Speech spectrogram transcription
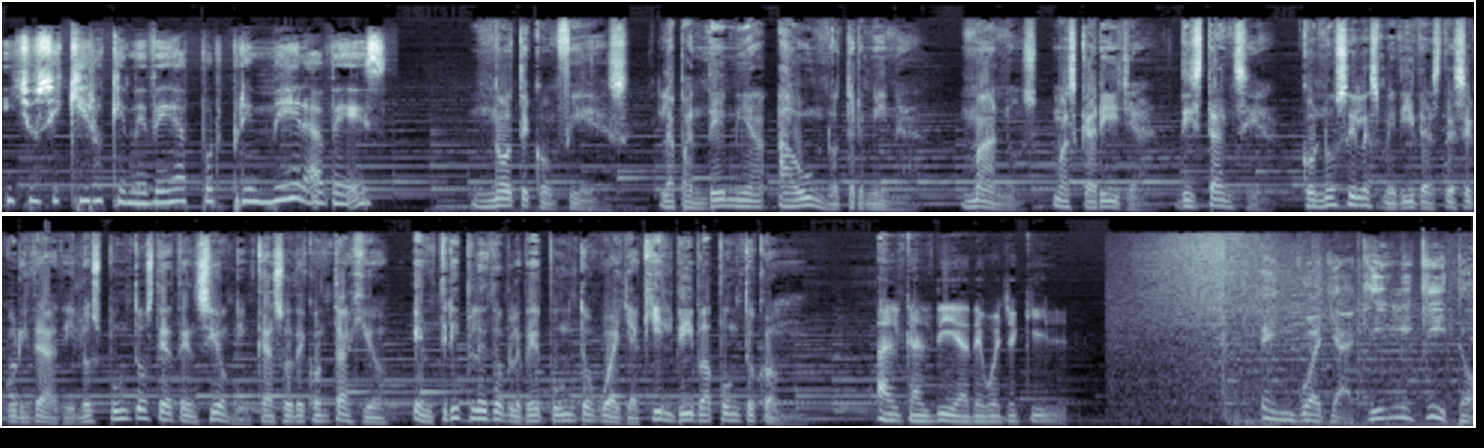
y yo sí quiero que me vea por primera vez. No te confíes, la pandemia aún no termina. Manos, mascarilla, distancia. Conoce las medidas de seguridad y los puntos de atención en caso de contagio en www.guayaquilviva.com. Alcaldía de Guayaquil. En Guayaquil y Quito,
